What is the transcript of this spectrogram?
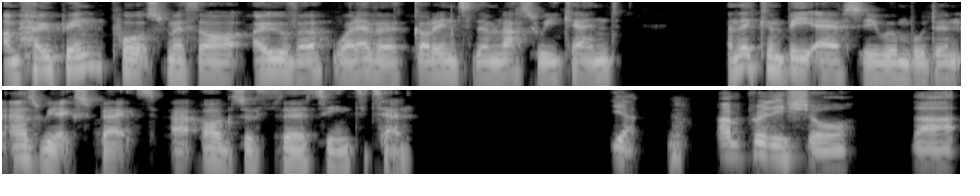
I'm hoping Portsmouth are over whatever got into them last weekend, and they can beat AFC Wimbledon as we expect at odds of thirteen to ten. Yeah, I'm pretty sure that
